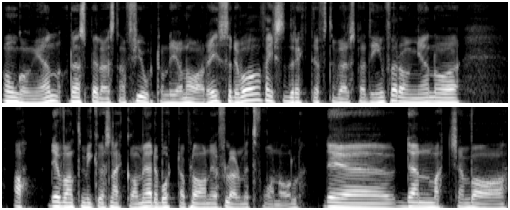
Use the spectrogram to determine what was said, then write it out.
omgången och den spelades den 14 januari. Så det var faktiskt direkt efter vi hade spelat in förra gången. Och ja, det var inte mycket att snacka om. Jag hade bortaplan och jag förlorade med 2-0. Det, den matchen var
